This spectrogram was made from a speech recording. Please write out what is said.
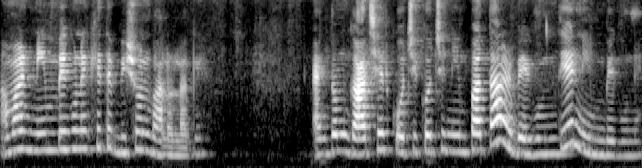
আমার নিম বেগুনে খেতে ভীষণ ভালো লাগে। একদম গাছের কচি কচি নিম পাতা আর বেগুন দিয়ে নিম বেগুনে।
